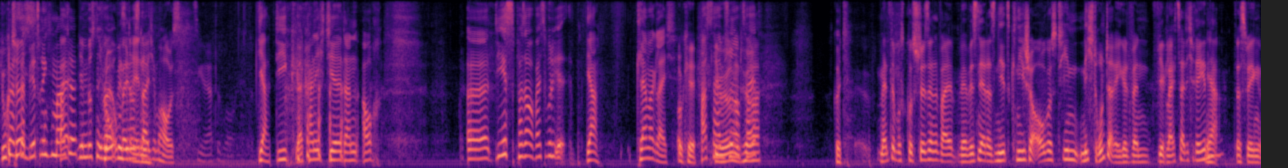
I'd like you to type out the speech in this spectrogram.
Du kannst Tschüss, dein Bier trinken, Malte. weil wir müssen über Flo, wir Umwelt sehen uns gleich im Haus. Ja, die kann ich dir dann auch. Äh, die ist, pass auf, weißt du, wo die. Ja, klären wir gleich. Okay, Hast du eine halbe Stunde noch Hörer? Gut. Menzel muss kurz still sein, weil wir wissen ja, dass Nils Kniesche Augustin nicht runterregelt, wenn wir gleichzeitig reden. Ja. Deswegen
